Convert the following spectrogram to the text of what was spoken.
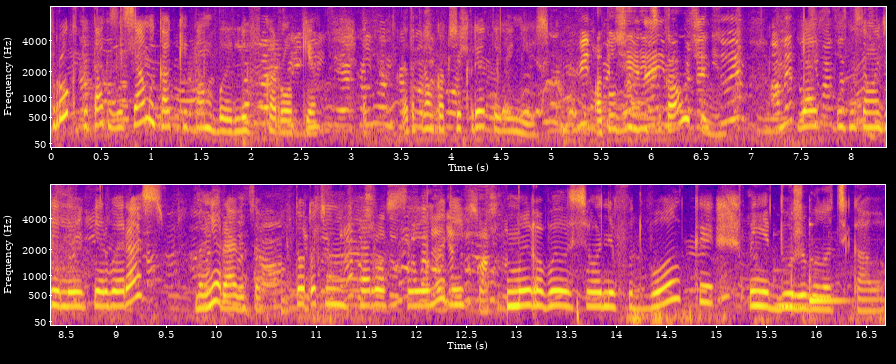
фрукты так же самое, как и там были в коробке. Это прям как секрет или низ. А тут взагалі цікаво чи ні? Я здесь на самом деле первый раз, но мне нравится. Тут очень хорошие люди и все. Ми робили сьогодні футболки, мені дуже було цікаво.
